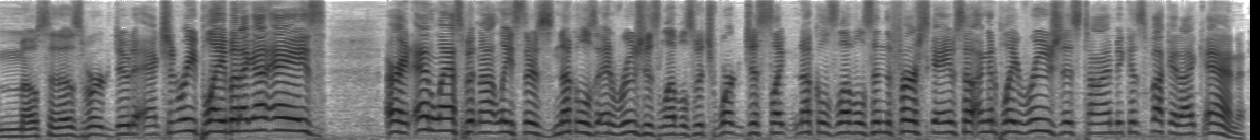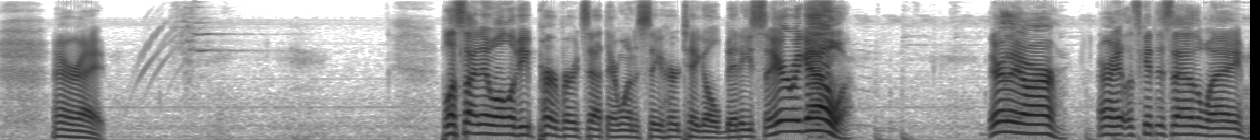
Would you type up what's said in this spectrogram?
Most of those were due to action replay, but I got A's! Alright, and last but not least, there's Knuckles and Rouge's levels, which work just like Knuckles' levels in the first game, so I'm going to play Rouge this time, because fuck it, I can. Alright. Plus, I know all of you perverts out there want to see her take old biddies, so here we go! There they are. Alright, let's get this out of the way.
